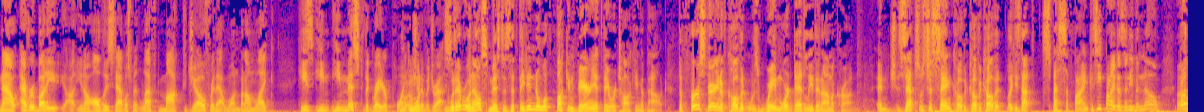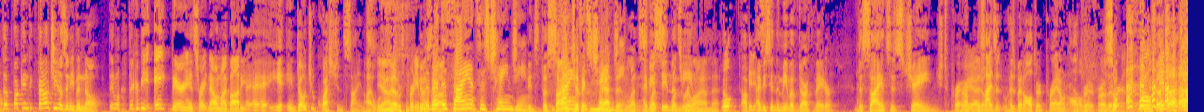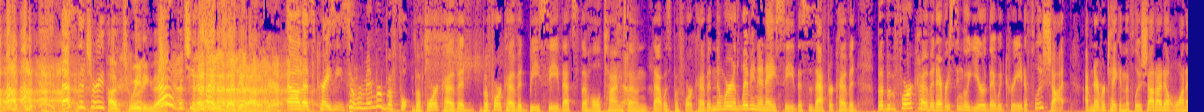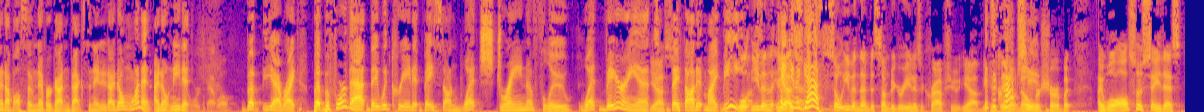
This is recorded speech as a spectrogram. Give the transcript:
Now everybody, uh, you know, all the establishment left mocked Joe for that one, but I'm like, he's, he, he missed the greater point he And should what, have addressed. What everyone else missed is that they didn't know what fucking variant they were talking about. The first variant of COVID was way more deadly than Omicron. And Zepps was just saying COVID, COVID, COVID. Like he's not specifying because he probably doesn't even know. but the fucking Fauci doesn't even know. They don't, there could be eight variants right now in my body. Uh, and don't you question science? I will Yeah, never. that's pretty much But the science is changing. It's the Science scientific is method. changing. Let's Have you let's- seen the let's meme? rely on that. Well, Uh, have you seen the meme of Darth Vader? The science has changed. Pray, Pray uh, I the science has been altered. Pray I don't alter it further. So- well, and- That's the truth. I'm tweeting that. No, but you know as soon as I get out of here. Oh, that's crazy. So remember before before COVID, before COVID, BC, that's the whole time zone. That was before COVID. And then we're living in AC. This is after COVID. But before COVID, every single year they would create a flu shot. I've never taken the flu shot. I don't want it. I've also never gotten vaccinated. I don't want it. I don't need it. that well. But yeah, right. But before that, they would create it based on what strain of flu, what variant Yes. they thought it might be. well, even taking yes. a guess. So even then, to some degree, it is a crapshoot. Yeah, because they don't know for sure. But I will also say this:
